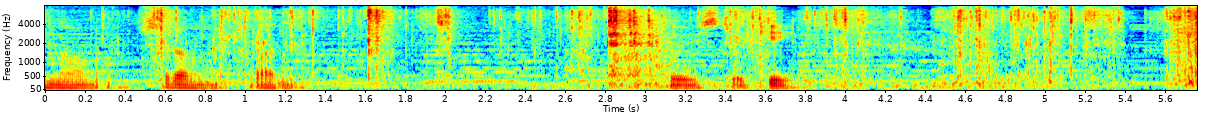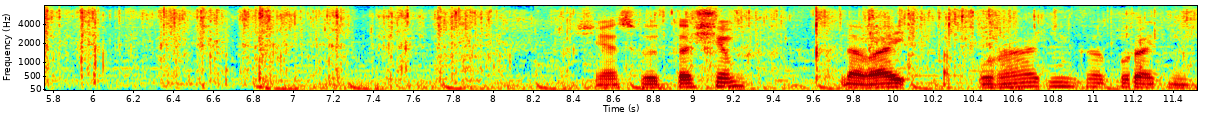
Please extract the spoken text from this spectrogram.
но все равно, ладно. То есть, окей. Сейчас вытащим. Давай, аккуратненько, аккуратненько.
